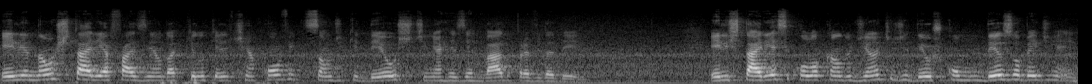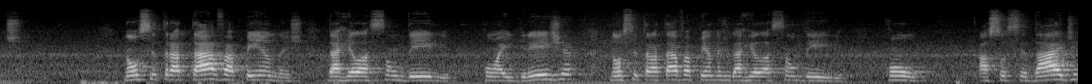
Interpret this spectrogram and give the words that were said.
ele não estaria fazendo aquilo que ele tinha convicção de que Deus tinha reservado para a vida dele. Ele estaria se colocando diante de Deus como um desobediente. Não se tratava apenas da relação dele com a igreja, não se tratava apenas da relação dele com a sociedade,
